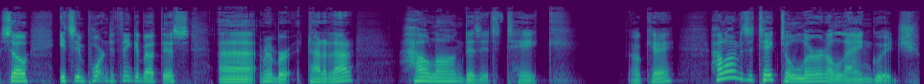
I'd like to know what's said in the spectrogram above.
so it's important to think about this. Uh, remember, how long does it take? Okay? How long does it take to learn a language?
